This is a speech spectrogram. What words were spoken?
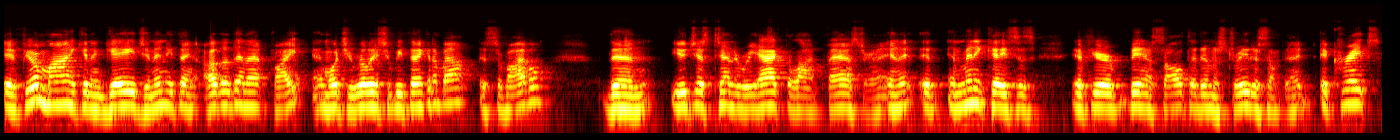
if your mind can engage in anything other than that fight and what you really should be thinking about is survival, then you just tend to react a lot faster. And it, it, in many cases, if you're being assaulted in the street or something, it, it creates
